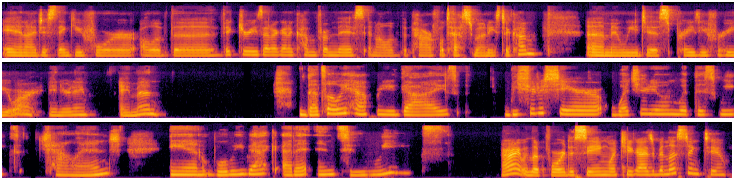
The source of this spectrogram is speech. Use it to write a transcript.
and I just thank you for all of the victories that are going to come from this and all of the powerful testimonies to come. Um, and we just praise you for who you are. In your name, amen. That's all we have for you guys. Be sure to share what you're doing with this week's challenge, and we'll be back at it in two weeks. All right. We look forward to seeing what you guys have been listening to.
